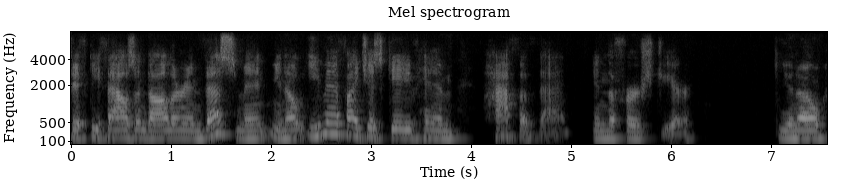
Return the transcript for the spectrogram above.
$50,000 investment, you know, even if I just gave him half of that in the first year, you know,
